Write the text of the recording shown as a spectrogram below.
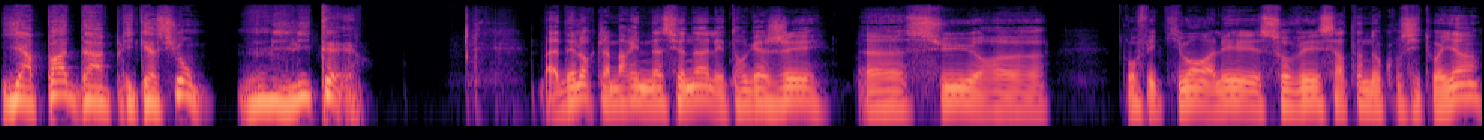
il n'y a pas d'implication militaire. Bah, dès lors que la marine nationale est engagée euh, sur euh, pour effectivement aller sauver certains de nos concitoyens,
